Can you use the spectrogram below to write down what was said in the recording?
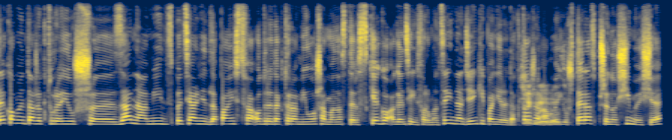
Te komentarze, które już e, za nami, specjalnie dla Państwa od redaktora Miłosza Manasterskiego, Agencja Informacyjna. Dzięki panie redaktorze, Dziękuję a my bardzo. już teraz przenosimy się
